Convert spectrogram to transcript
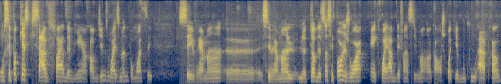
on ne sait pas qu'est-ce qu'ils savent faire de bien encore. James Wiseman, pour moi, c'est c'est vraiment, euh, c'est vraiment le, top de ça. C'est pas un joueur incroyable défensivement encore. Je crois qu'il y a beaucoup à apprendre.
